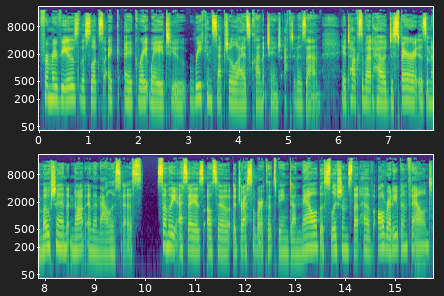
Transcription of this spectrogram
From reviews, this looks like a great way to reconceptualize climate change activism. It talks about how despair is an emotion, not an analysis. Some of the essays also address the work that's being done now, the solutions that have already been found.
